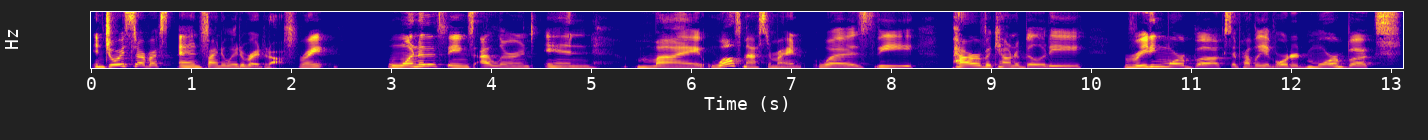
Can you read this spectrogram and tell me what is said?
enjoy Starbucks and find a way to write it off, right? One of the things I learned in my wealth mastermind was the power of accountability, reading more books. I probably have ordered more books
